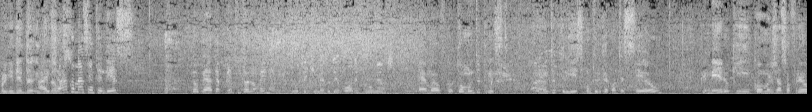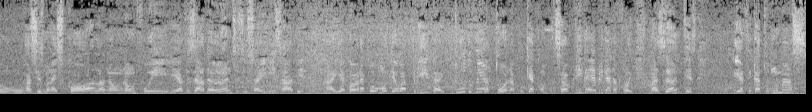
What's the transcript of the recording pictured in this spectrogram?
Pra que entenda, Aí já começa a entender. Meu neto é preto, então não vem, né? o sentimento devora esse momento. É, mas eu tô muito triste. Tô muito triste com tudo que aconteceu. Primeiro que como ele já sofreu racismo na escola, não, não fui avisada antes disso aí, sabe? Aí agora como deu a briga e tudo veio à tona, porque aconteceu a briga e a brigada foi. Mas antes ia ficar tudo no mas.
